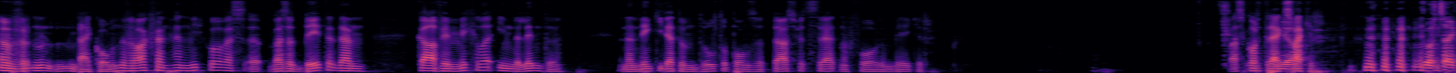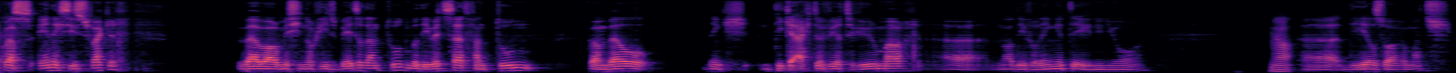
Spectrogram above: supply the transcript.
een, bijkomende vraag van, van Mirko was, eh, was het beter dan KV Mechelen in de lente? En dan denk ik dat hem doelt op onze thuiswedstrijd nog voor de beker. Was Kortrijk zwakker? Kortrijk was enigszins zwakker. Wij waren misschien nog iets beter dan toen, maar die wedstrijd van toen kwam wel, denk ik, een dikke 48 uur maar eh, na die verlengingen tegen Union. Ja. Eh, die heel zware match.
